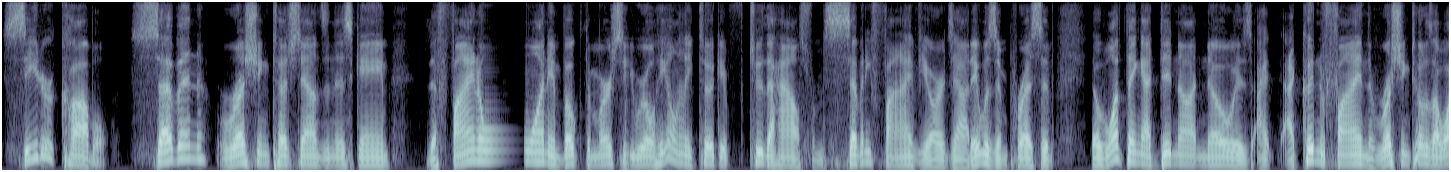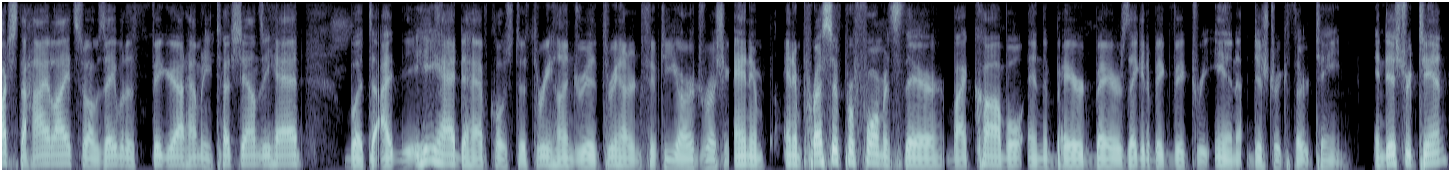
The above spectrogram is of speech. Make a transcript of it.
Cedar Cobble, seven rushing touchdowns in this game. The final one invoked the mercy rule. He only took it to the house from 75 yards out. It was impressive. The one thing I did not know is I, I couldn't find the rushing totals. I watched the highlights, so I was able to figure out how many touchdowns he had. But I, he had to have close to 300, 350 yards rushing. And an impressive performance there by Cobble and the Baird Bears. They get a big victory in District 13. In District 10,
